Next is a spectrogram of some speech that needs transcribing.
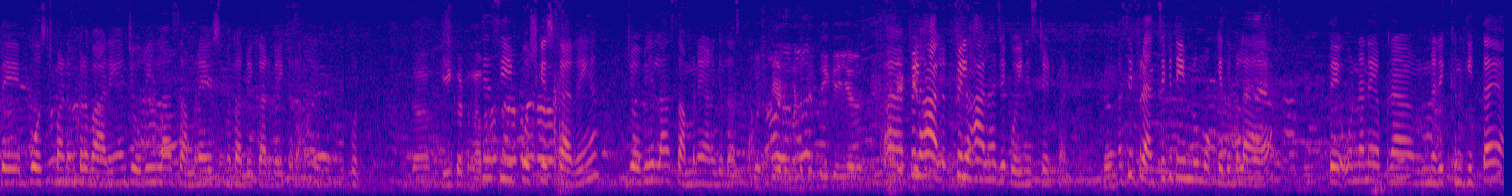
ਤੇ ਪੋਸਟਮਾਰਟਮ ਕਰਵਾ ਰਹੇ ਹਾਂ ਜੋ ਵੀ ਹਾਲਾਤ ਸਾਹਮਣੇ ਆਏ ਉਸ ਮੁਤਾਬਿਕ ਕਾਰਵਾਈ ਕਰਾਂਗੇ। ਕੀ ਘਟਨਾ ਅਸੀਂ ਪੁੱਛਗਿੱਛ ਕਰ ਰਹੇ ਹਾਂ ਜੋ ਵੀ ਹਾਲਾਤ ਸਾਹਮਣੇ ਆਣਗੇ ਦੱਸਦਾ ਕੋਈ ਸਟੇਟਮੈਂਟ ਦਿੱਤੀ ਗਈ ਹੈ ਫਿਲਹਾਲ ਫਿਲਹਾਲ ਹਜੇ ਕੋਈ ਨਹੀਂ ਸਟੇਟਮੈਂਟ ਅਸੀਂ ਫੋਰੈਂਸਿਕ ਟੀਮ ਨੂੰ ਮੌਕੇ ਤੇ ਬੁਲਾਇਆ ਹੈ ਤੇ ਉਹਨਾਂ ਨੇ ਆਪਣਾ ਨਿਰੀਖਣ ਕੀਤਾ ਹੈ।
